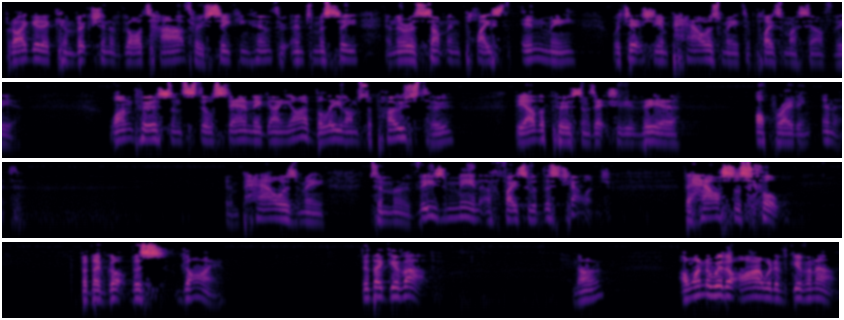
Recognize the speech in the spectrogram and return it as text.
but I get a conviction of God's heart through seeking Him, through intimacy, and there is something placed in me which actually empowers me to place myself there. One person's still standing there going, Yeah, I believe I'm supposed to. The other person's actually there operating in it. It empowers me to move. These men are faced with this challenge. The house is full. But they've got this guy. Did they give up? No. I wonder whether I would have given up.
